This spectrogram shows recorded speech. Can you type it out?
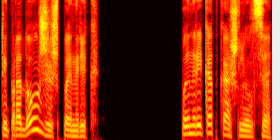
ты продолжишь, Пенрик?» Пенрик откашлялся.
